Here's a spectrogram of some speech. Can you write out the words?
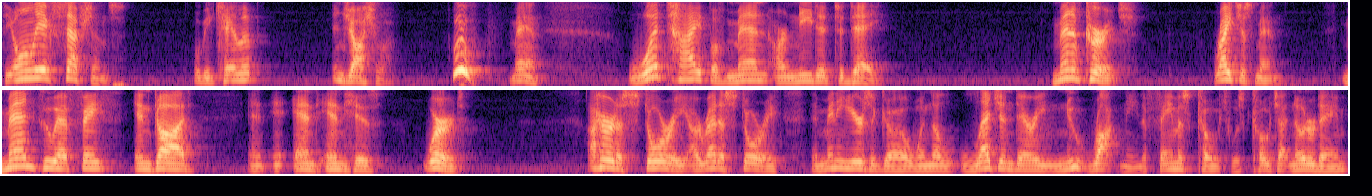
The only exceptions will be Caleb and Joshua. Woo! Man, what type of men are needed today? men of courage, righteous men, men who have faith in God and, and in His Word. I heard a story, I read a story many years ago when the legendary Knute Rockne, the famous coach, was coach at Notre Dame.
